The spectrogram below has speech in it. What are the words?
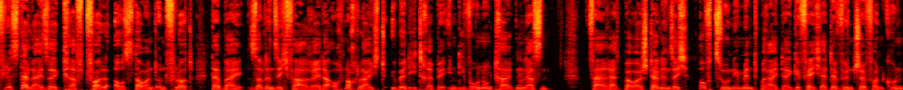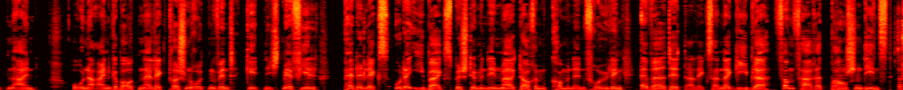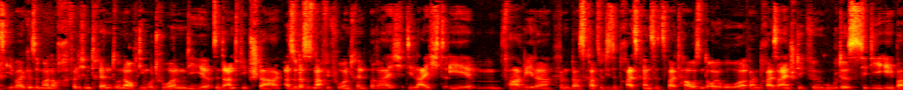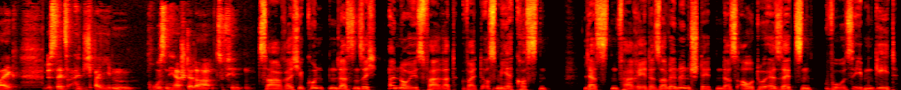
Flüsterleise, kraftvoll, ausdauernd und flott. Dabei sollen sich Fahrräder auch noch leicht über die Treppe in die Wohnung tragen lassen. Fahrradbauer stellen sich auf zunehmend breiter gefächerte Wünsche von Kunden ein. Ohne eingebauten elektrischen Rückenwind geht nicht mehr viel, Pedelecs oder E-Bikes bestimmen den Markt auch im kommenden Frühling, erwartet Alexander Giebler vom Fahrradbranchendienst. Das E-Bike ist immer noch völlig im Trend und auch die Motoren, die sind antriebsstark. Also das ist nach wie vor ein Trendbereich. Die Leicht-E-Fahrräder, da ist gerade so diese Preisgrenze 2000 Euro beim Preiseinstieg für ein gutes City-E-Bike, ist jetzt eigentlich bei jedem großen Hersteller zu finden. Zahlreiche Kunden lassen sich ein neues Fahrrad weitaus mehr kosten. Lastenfahrräder sollen in Städten das Auto ersetzen, wo es eben geht.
